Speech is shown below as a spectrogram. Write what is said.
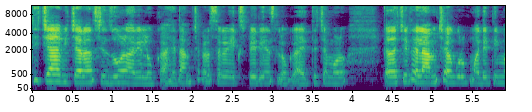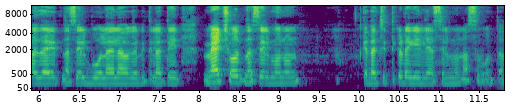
तिच्या विचारांशी जुळणारे लोक आहेत. आमच्याकडे सगळे एक्सपिरियन्स लोक आहेत. त्याच्यामुळं कदाचित त्याला आमच्या ग्रुपमध्ये ती मजा येत नसेल बोलायला वगैरे तिला ते मॅच होत नसेल म्हणून कदाचित तिकडे गेली असेल म्हणून असं बोलतात.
